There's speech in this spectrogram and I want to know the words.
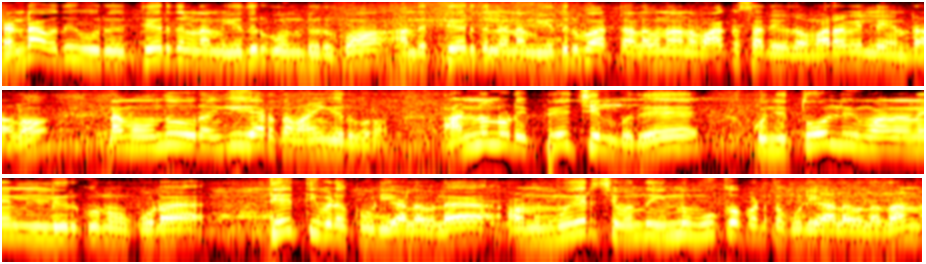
ரெண்டாவது ஒரு தேர்தல் நம்ம எதிர்கொண்டு இருக்கோம் அந்த தேர்தலில் நம்ம எதிர்பார்த்த அளவுனான வாக்கு சதவீதம் வரவில்லை என்றாலும் நம்ம வந்து ஒரு அங்கீகாரத்தை வாங்கியிருக்கிறோம். அண்ணனுடைய பேச்சு என்பது கொஞ்சம் தோல்வி மனநிலையில் இருக்கணும் கூட தேத்தி விடக்கூடிய அளவில் அவன் முயற்சி வந்து இன்னும் ஊக்கப்படுத்தக்கூடிய அளவில் தான்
